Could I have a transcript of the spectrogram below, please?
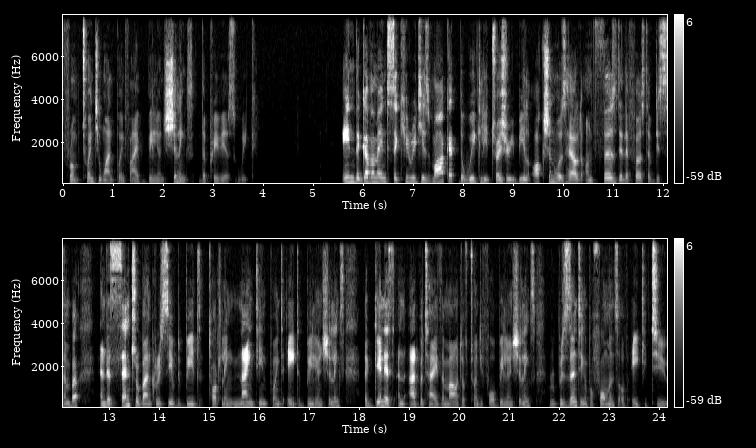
from 21.5 billion shillings the previous week. In the government securities market, the weekly Treasury bill auction was held on Thursday, the 1st of December, and the central bank received bids totaling 19.8 billion shillings against an advertised amount of 24 billion shillings, representing a performance of 82%.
